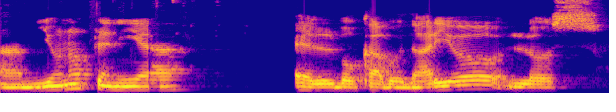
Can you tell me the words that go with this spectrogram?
Um, yo no tenía el vocabulario, los,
